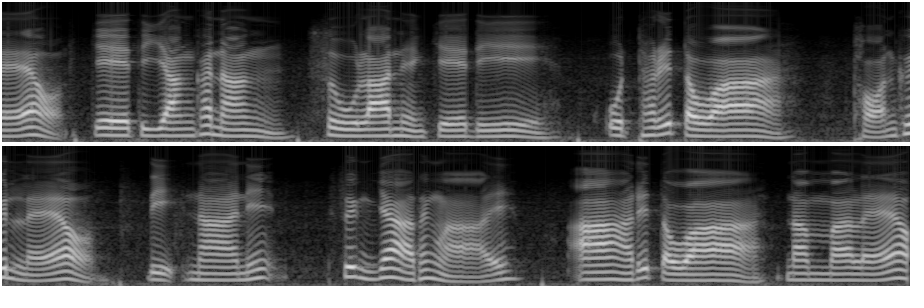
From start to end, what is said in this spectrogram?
แล้ว เจติยังขนัง สู่ลานแห่งเจดี อุทธริตวา ถอนขึ้นแล้ว ตินานิซึ่งหญ้าทั้งหลาย อาหาริตวา นำมาแล้ว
